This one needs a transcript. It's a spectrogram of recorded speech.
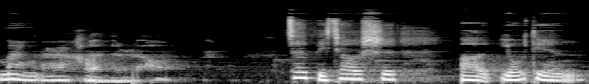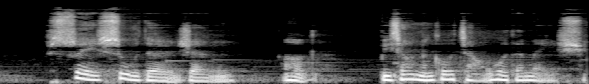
慢而好，慢而好，这比较是呃有点。岁数的人啊、呃，比较能够掌握的美学。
